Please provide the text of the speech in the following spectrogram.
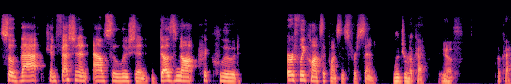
So that confession and absolution does not preclude earthly consequences for sin. That's right. Okay. yes Okay.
